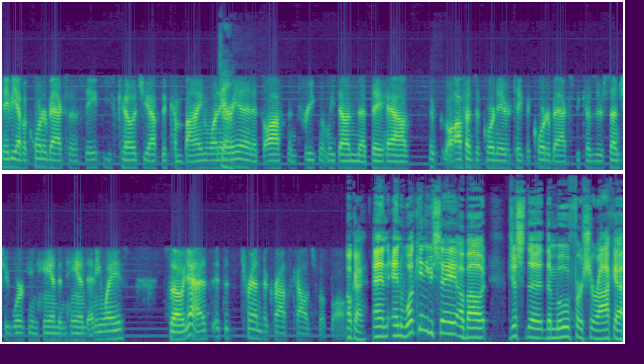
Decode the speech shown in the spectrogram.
maybe have a cornerbacks and a safeties coach, you have to combine one sure. area, and it's often frequently done that they have the offensive coordinator take the quarterbacks because they're essentially working hand in hand anyways. So yeah, it's it's a trend across college football. Okay, and and what can you say about just the the move for Ciarrocca?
